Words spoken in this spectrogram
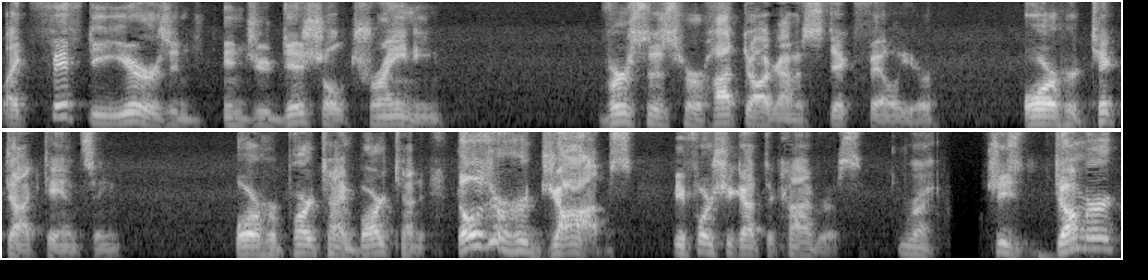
like 50 years in, in judicial training versus her hot dog on a stick failure or her TikTok dancing or her part-time bartender. Those are her jobs before she got to Congress. Right. She's dumber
